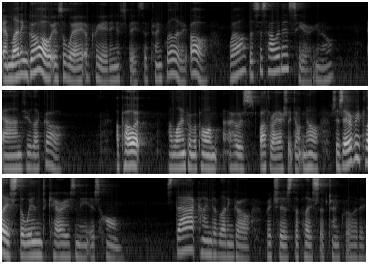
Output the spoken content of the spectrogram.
and letting go is a way of creating a space of tranquility. Oh, well, this is how it is here, you know. And you let go. A poet a line from a poem whose author I actually don't know says, Every place the wind carries me is home. It's that kind of letting go, which is the place of tranquility.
